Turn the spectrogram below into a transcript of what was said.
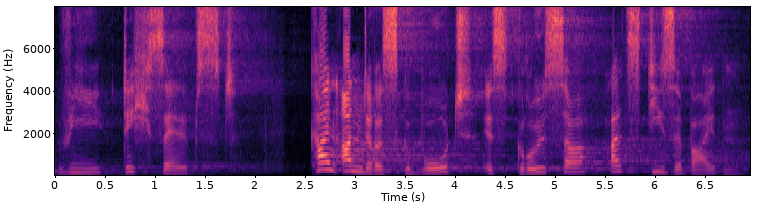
wie dich selbst. Kein anderes Gebot ist größer als diese beiden.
